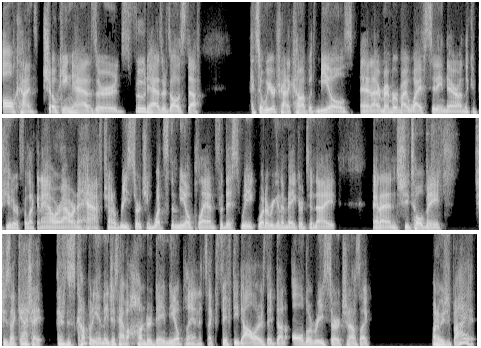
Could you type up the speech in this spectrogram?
all kinds of choking hazards, food hazards, all this stuff. And so we were trying to come up with meals. And I remember my wife sitting there on the computer for like an hour, hour and a half, trying to researching what's the meal plan for this week? What are we going to make her tonight? And then she told me, she's like, gosh, I there's this company and they just have a hundred day meal plan. It's like $50. They've done all the research. And I was like, why don't we just buy it?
